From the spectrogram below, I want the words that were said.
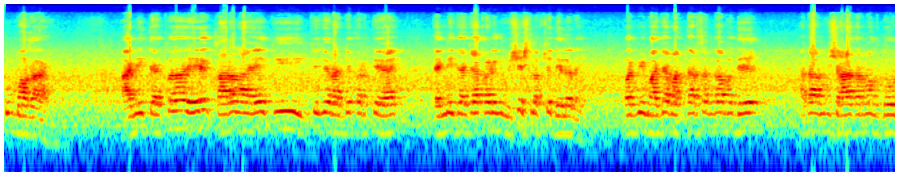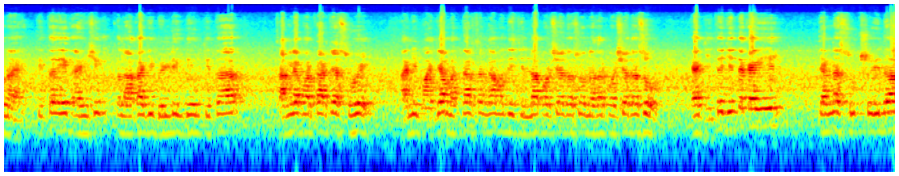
खूप मागा आहे. आणि त्याचं हे कारण आहे की इथे जे राज्यकर्ते आहेत त्यांनी त्याच्याकडे विशेष लक्ष दिलं नाही. पण मी माझ्या मतदारसंघामध्ये आता आमची शाळा क्रमांक दोन आहे तिथं एक ऐंशी लाखाची बिल्डिंग देऊन तिथं चांगल्या प्रकारच्या सोय आणि माझ्या मतदारसंघामध्ये जिल्हा परिषद असो नगर परिषद असो या जिथं जिथं काही त्यांना सुखसुविधा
